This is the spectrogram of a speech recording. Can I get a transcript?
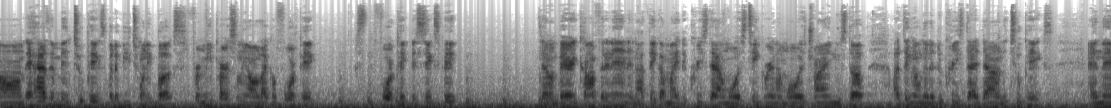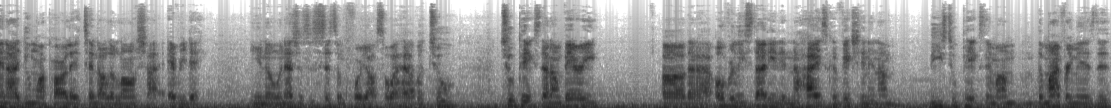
Um, it hasn't been two picks, but it'd be 20 bucks for me personally on like a four pick, four pick to six pick that I'm very confident in, and I think I might decrease that. I'm always tinkering, I'm always trying new stuff. I think I'm gonna decrease that down to two picks, and then I do my parlay $10 long shot every day. You know, and that's just a system for y'all. So I have a two two picks that I'm very uh, that I overly studied and the highest conviction, and I'm these two picks and my the mind frame is that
